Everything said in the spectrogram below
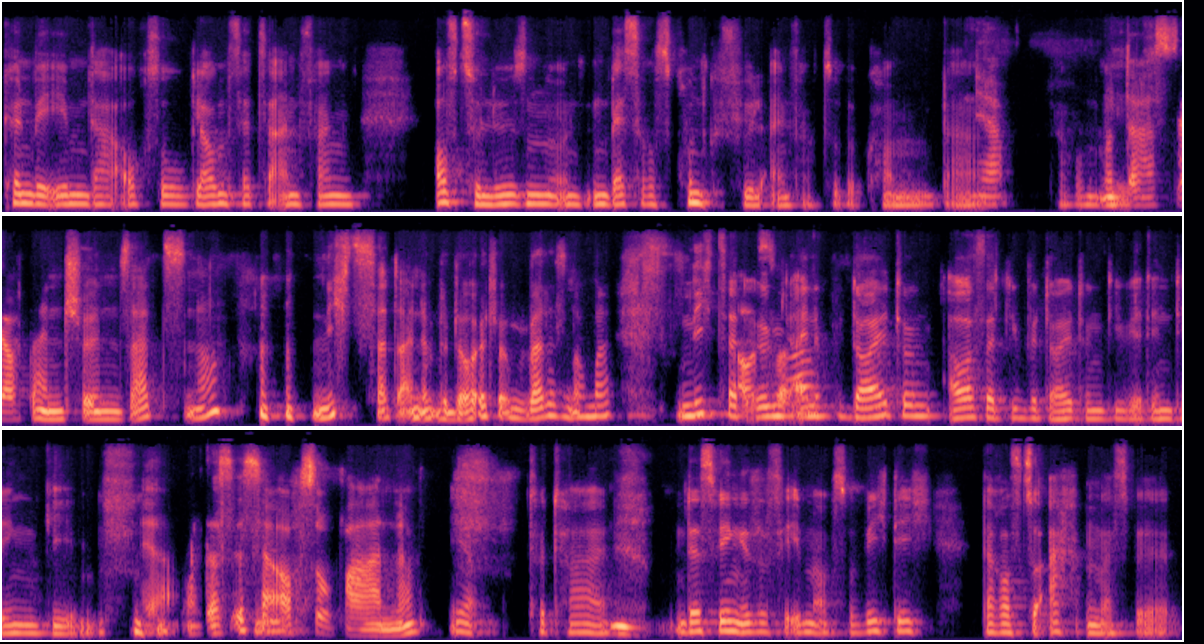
können wir eben da auch so Glaubenssätze anfangen aufzulösen und ein besseres Grundgefühl einfach zu bekommen. Da ja. Darum und da hast du ja auch deinen schönen Satz, ne? Nichts hat eine Bedeutung. War das nochmal? Nichts hat außer, irgendeine Bedeutung, außer die Bedeutung, die wir den Dingen geben. Ja, und das ist ja, ja auch so wahr, ne? Ja, total. Mhm. Und deswegen ist es eben auch so wichtig, darauf zu achten, was wir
